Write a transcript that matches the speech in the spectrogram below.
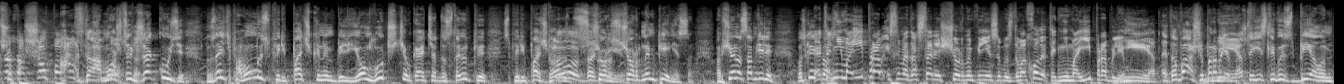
Что, пошел, А, помылся, да, может, и джакузи. Но знаете, по-моему, с перепачканным бельем лучше, чем когда тебя достают с перепачканным, Черным пенисом. Вообще, на самом деле, вот Это пожалуйста, не мои проблемы. Если меня достали с черным пенисом из дымохода, это не мои проблемы. Нет, это ваши проблемы. Нет. Потому что если вы с белым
